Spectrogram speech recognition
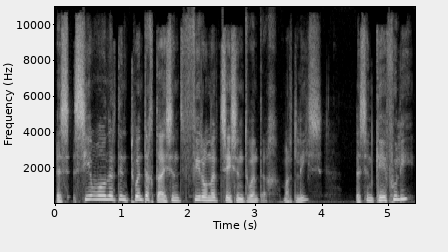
is 720426. Martlies, is in carefully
